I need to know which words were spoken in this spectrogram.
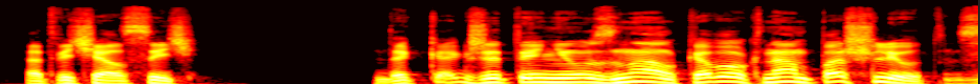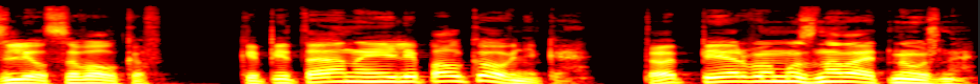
— отвечал Сыч. «Да как же ты не узнал, кого к нам пошлют?» — злился Волков. «Капитана или полковника? То первым узнавать нужно.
